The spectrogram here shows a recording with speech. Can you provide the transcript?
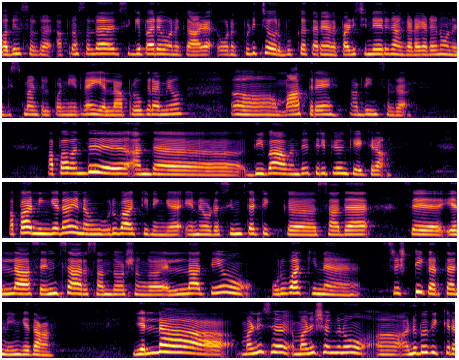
பதில் சொல்கிறார் அப்புறம் சொல்கிறார் சிங்கி பாரு உனக்கு அழ உனக்கு பிடிச்ச ஒரு புக்கை தரேன். அதை படிச்சு நேரு நான் கடகடன்னு உன்னை டிஸ்மேண்டில் பண்ணிடுறேன். எல்லா ப்ரோக்ராமையும் மாற்றுறேன் அப்படின்னு சொல்கிறார் அப்போ வந்து அந்த திவா வந்து திருப்பியும் கேட்குறான் அப்பா நீங்கள் தான் என்னை உருவாக்கினீங்க. என்னோட சிந்தட்டிக் சதை செ எல்லா சென்சார் சந்தோஷங்கள் எல்லாத்தையும் உருவாக்கின சிருஷ்டிகர்த்தா நீங்கள் தான். எல்லா மனுஷ மனுஷங்களும் அனுபவிக்கிற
